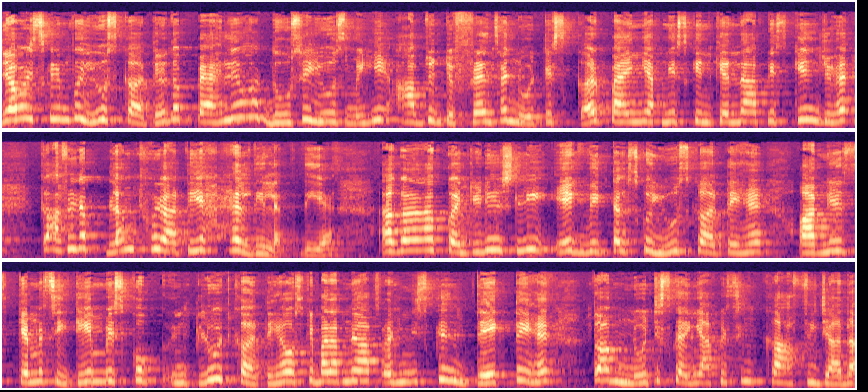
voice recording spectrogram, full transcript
जब इस क्रीम को यूज़ करते हो तो पहले और दूसरे यूज़ में ही आप जो डिफरेंस है नोटिस कर पाएँगे, अपनी स्किन के अंदर आपकी स्किन जो है काफ़ी ज़्यादा प्लम्प्ड हो जाती है, हेल्दी लगती है। अगर आप कंटिन्यूसली एक वीक तक इसको यूज़ करते हैं और अपने सी में इसको इंक्लूड करते हैं, उसके बाद अपने आप अपनी स्किन देखते हैं तो आप नोटिस करेंगे आपकी स्किन काफ़ी ज़्यादा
